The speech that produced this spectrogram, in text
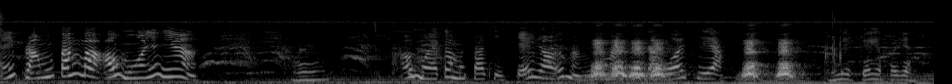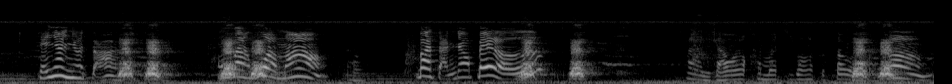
ấy rong bắn ba ấu mùa nhá nha. Ấu mùa có một ta chỉ chế rồi mà mua mà đậu quá xia mẹ chơi phải giờ. Chế nhau như ta ông bạn mua mà ba chẳng cho bé rồi. Ăn sao nó không mất con cái tao ừ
